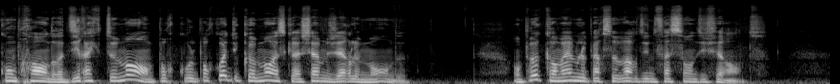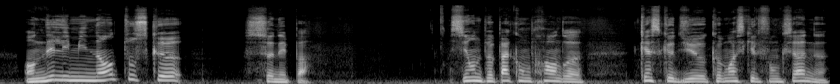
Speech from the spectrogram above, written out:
comprendre directement pourquoi, pourquoi du comment est-ce que Hacham gère le monde, on peut quand même le percevoir d'une façon différente, en éliminant tout ce que ce n'est pas. Si on ne peut pas comprendre qu'est-ce que Dieu, comment est-ce qu'il fonctionne,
